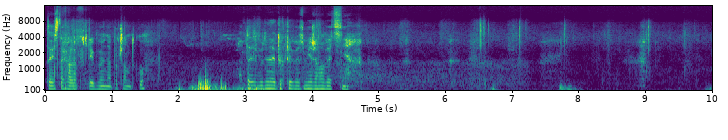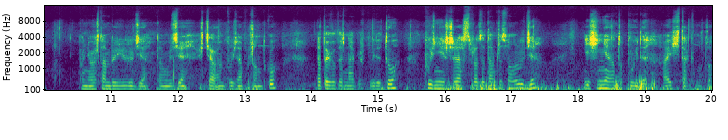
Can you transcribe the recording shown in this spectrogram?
To jest ta hala, w której byłem na początku. To jest budynek, do którego zmierzam obecnie. Ponieważ tam byli ludzie, tam gdzie chciałem pójść na początku. Dlatego też najpierw pójdę tu, później jeszcze raz sprawdzę tam, czy są ludzie. Jeśli nie, no to pójdę. A jeśli tak, no to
